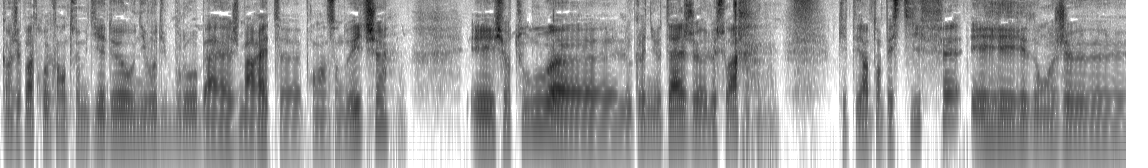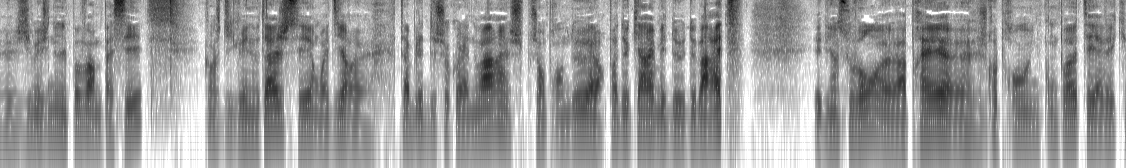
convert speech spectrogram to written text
Quand j'ai pas trop le temps entre midi et deux au niveau du boulot, bah, je m'arrête euh, prendre un sandwich. Et surtout euh, le grignotage euh, le soir, qui était intempestif et dont j'imaginais ne pas voir me passer. Quand je dis grignotage, c'est on va dire tablette de chocolat noir. J'en prends deux, alors pas deux carrés mais deux, deux barrettes. Et bien souvent après, je reprends une compote et avec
